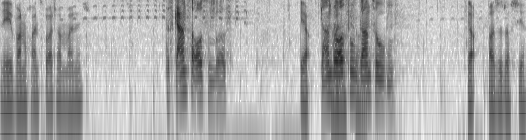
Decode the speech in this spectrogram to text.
Nee, war noch eins weiter, meine ich. Das ganze Außen war's. Ja. Ganz außen und ganz oben. Ja, also das hier.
